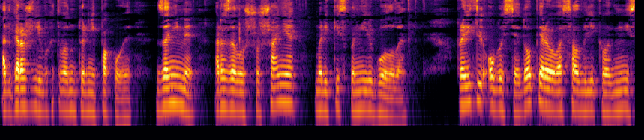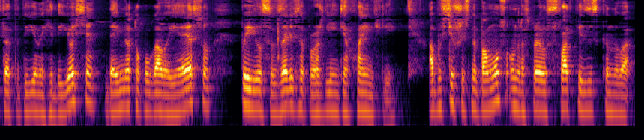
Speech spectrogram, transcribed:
отгораживали выход во внутренние покои. За ними раздалось шуршание, моряки склонили головы. Правитель области Эдо, первый вассал великого министра Татуена Хидеоси, Даймё Токугава Яэсу, появился в зале в сопровождении телохранителей. Опустившись на помост, он расправил сладко изысканного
